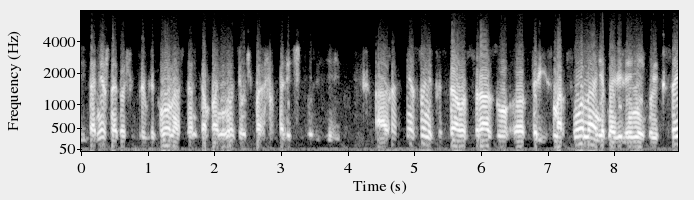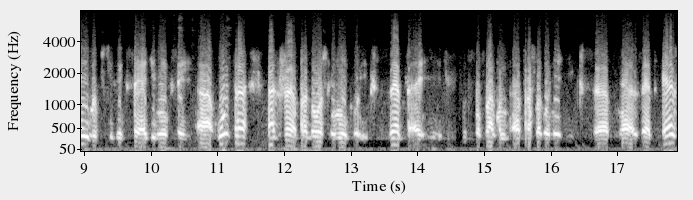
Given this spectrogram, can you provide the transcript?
и, конечно, это очень привлекло на стенд компании Nokia очень большое количество людей. А, компания Sony представила сразу э, три смартфона. Они обновили линейку XA, выпустили XA1 и XA Ultra. Также продолжили линейку XZ э, и флагман прошлогодний XZS.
